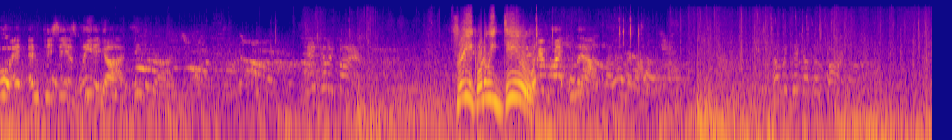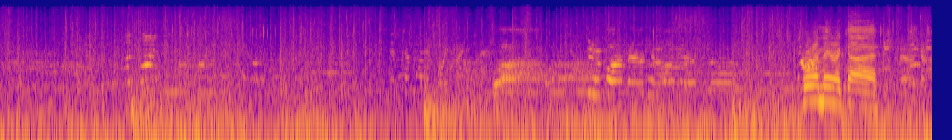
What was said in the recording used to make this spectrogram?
Ooh, N- NPC is leading on. Incoming fire! Freak, what do we do? We have a rifle now! Help me take out those guards. Systems at 45%. Do it for America! For America. America!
